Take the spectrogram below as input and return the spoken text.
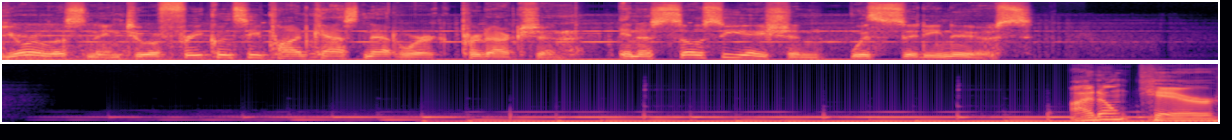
You're listening to a Frequency Podcast Network production in association with City News. I don't care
